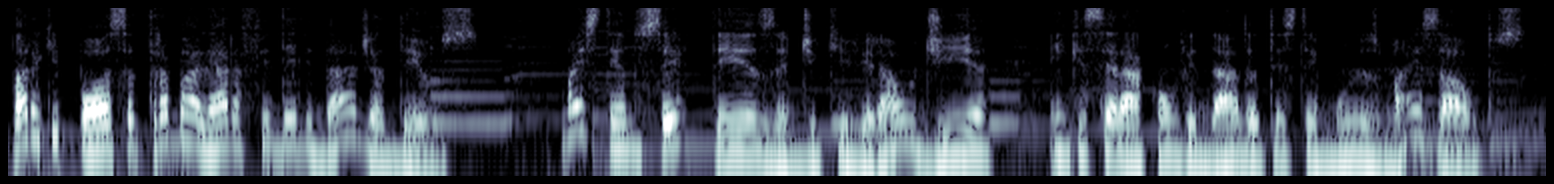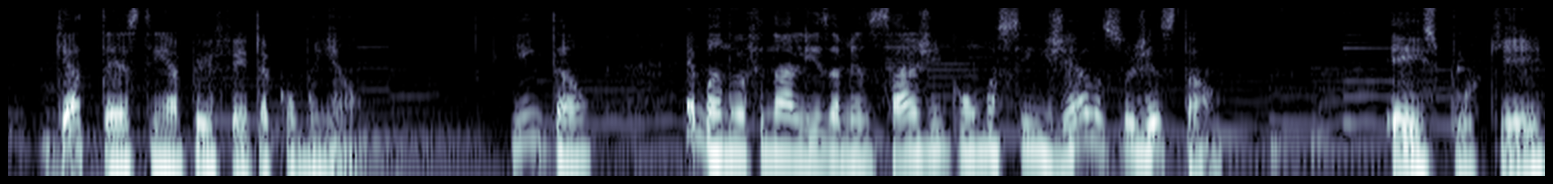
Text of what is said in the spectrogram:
para que possa trabalhar a fidelidade a Deus, mas tendo certeza de que virá o dia em que será convidado a testemunhos mais altos que atestem a perfeita comunhão. E então, Emmanuel finaliza a mensagem com uma singela sugestão. Eis porque,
